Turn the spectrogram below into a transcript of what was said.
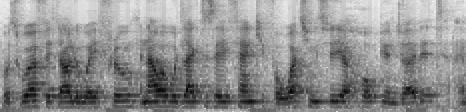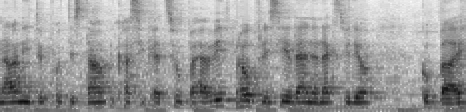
it was worth it all the way through. And now I would like to say thank you for watching this video. I hope you enjoyed it. I now need to put this down because it gets super heavy. But hopefully see you there in the next video. Goodbye.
